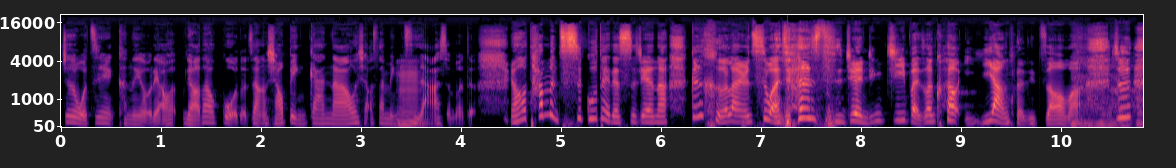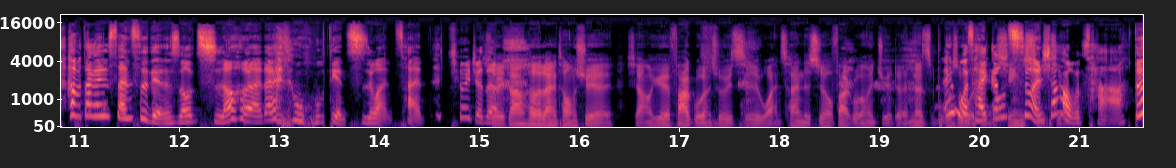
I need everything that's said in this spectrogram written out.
就是我之前可能有聊聊到过的这样小饼干啊，或小三明治啊什么的。然后他们吃 Good Day 的时间呢，跟荷兰人吃晚餐的 时间已经基本上快要一样了，你知道吗？就是他们大概是三四点的时候吃，然后荷兰大概是五点吃晚餐，就会觉得。所以当荷兰同学想要约法国人出去吃晚餐的时候，法国人会觉得那只不过我才刚吃完。下午茶，对，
